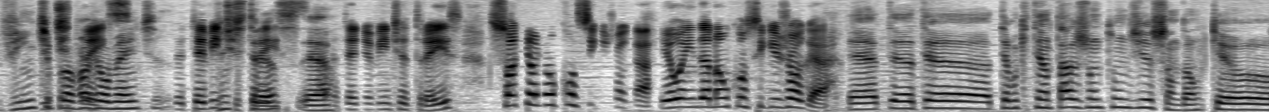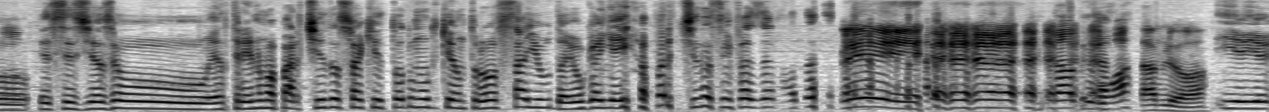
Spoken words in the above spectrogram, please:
20, 23. provavelmente. Até 23. 23, é. Até dia 23. Só que eu não consegui jogar. Eu ainda não consegui jogar. É, te- te- temos que tentar junto um dia, Xandão, porque eu, esses dias eu entrei numa partida, só que todo mundo que entrou saiu, daí eu ganhei a partida sem fazer nada. Ei! WO. WO. E,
